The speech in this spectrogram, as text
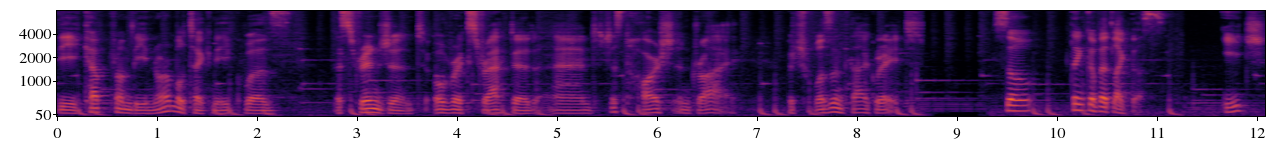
The cup from the normal technique was astringent, over-extracted, and just harsh and dry which wasn't that great. So think of it like this. Each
